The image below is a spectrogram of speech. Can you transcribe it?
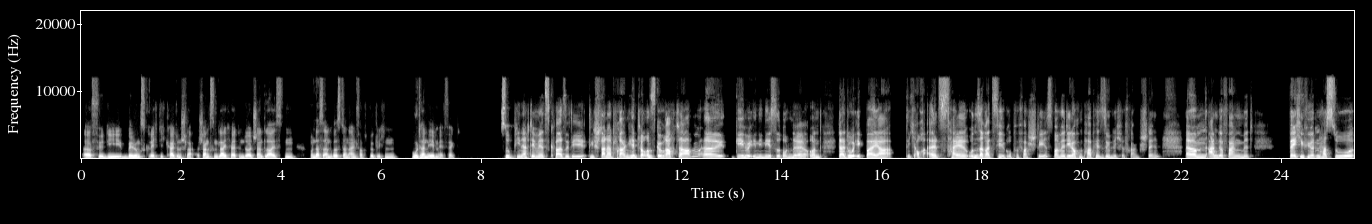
äh, für die Bildungsgerechtigkeit und Schla Chancengleichheit in Deutschland leisten. Und das andere ist dann einfach wirklich ein guter Nebeneffekt. Supi, nachdem wir jetzt quasi die, die Standardfragen hinter uns gebracht haben, äh, gehen wir in die nächste Runde. Und da du, Iqbal, ja dich auch als Teil unserer Zielgruppe verstehst, wollen wir dir noch ein paar persönliche Fragen stellen. Ähm, angefangen mit, welche Hürden hast du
